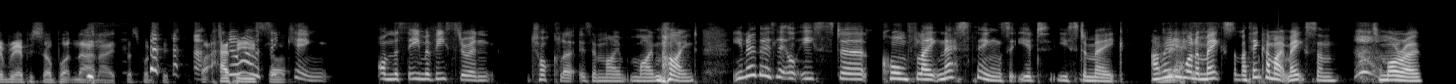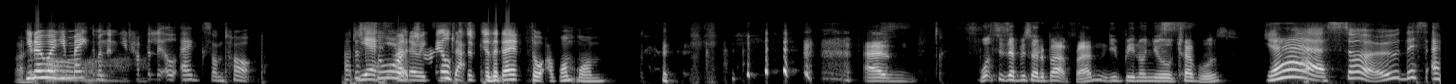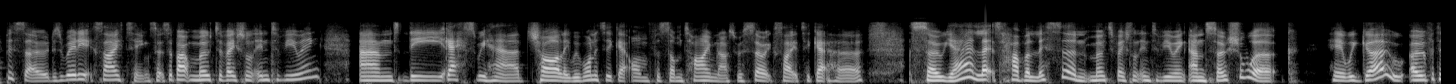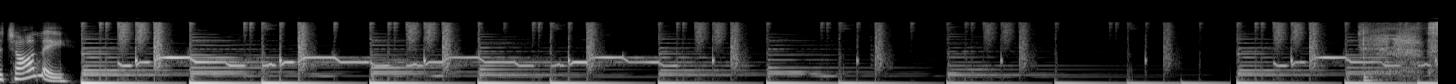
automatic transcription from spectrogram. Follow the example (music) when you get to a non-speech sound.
every episode, but no, no, that's what it is. (laughs) But happy you know, I was Easter. thinking on the theme of Easter and chocolate is in my my mind. You know those little Easter cornflake nest things that you'd used to make. I really Yes. want to make some. I think I might make some (gasps) tomorrow. I You know hate- when you make them and then you'd have the little eggs on top. I just Yes, saw I a know trail exactly. the other day and thought I want one. (laughs) Um, what's this episode about, Fran? You've been on your travels. Yeah, so this episode is really exciting. So it's about motivational interviewing and the guest we had, Charlie, we wanted to get on for some time now, so we're so excited to get her. So yeah, let's have a listen. Motivational interviewing and social work. Here we go. Over to Charlie.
